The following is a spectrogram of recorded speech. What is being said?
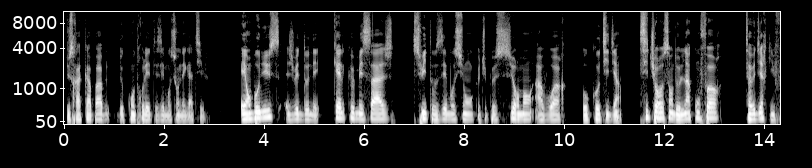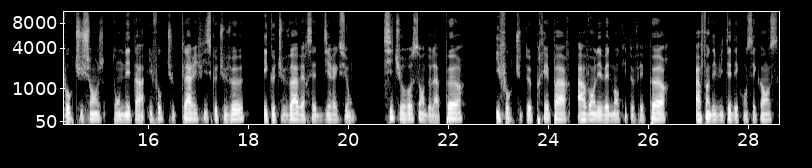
tu seras capable de contrôler tes émotions négatives. Et en bonus, je vais te donner quelques messages suite aux émotions que tu peux sûrement avoir au quotidien. Si tu ressens de l'inconfort, Ça veut dire qu'il faut que tu changes ton état. Il faut que tu clarifies ce que tu veux et que tu vas vers cette direction. Si tu ressens de la peur, il faut que tu te prépares avant l'événement qui te fait peur afin d'éviter des conséquences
